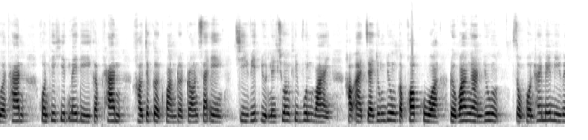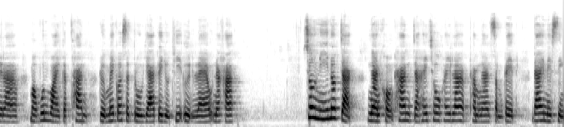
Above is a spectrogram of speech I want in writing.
ตัวท่าน คนที่คิดไม่ดีกับท่าน เขาจะเกิดความเดือดร้อนซะเองชีวิตอยู่ในช่วงที่วุ่นวาย เขาอาจจะยุ่งยุ่งกับครอบครัว หรือว่างานยุ่ง ส่งผลให้ไม่มีเวลามาวุ่นวายกับท่าน หรือไม่ก็ศัตรูย้ายไปอยู่ที่อื่นแล้วนะคะ ช่วงนี้นอกจาก งานของท่านจะให้โชคให้ลาบทำงานสำเร็จได้ในสิ่ง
